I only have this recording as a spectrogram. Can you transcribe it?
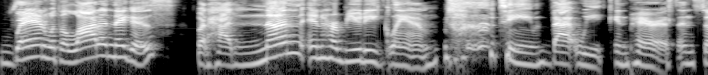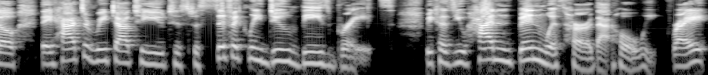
ran with a lot of niggas but had none in her beauty glam team that week in Paris. And so they had to reach out to you to specifically do these braids because you hadn't been with her that whole week, right?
